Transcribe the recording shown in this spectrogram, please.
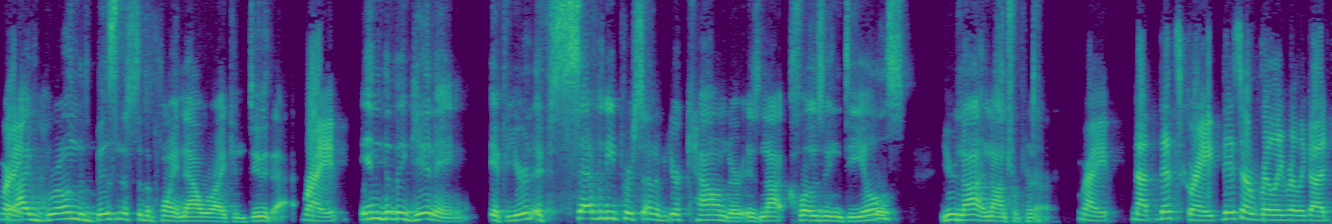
Right. but i've grown the business to the point now where i can do that Right. in the beginning, if you're if 70% of your calendar is not closing deals, you're not an entrepreneur. Right. Now that's great. These are really, really good.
